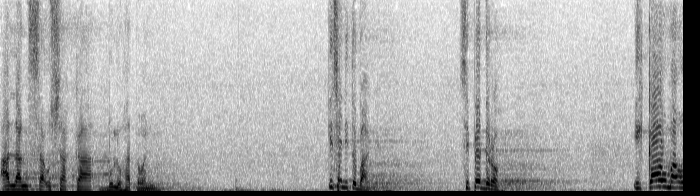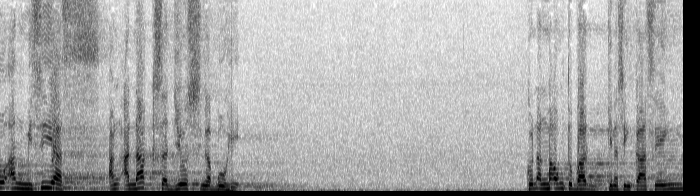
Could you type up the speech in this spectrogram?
alang sa usa ka buluhaton. Kinsa nito bag? Si Pedro. Ikaw mao ang Mesiyas, ang anak sa Dios nga buhi. Kung ang maong tubag kinasingkasing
